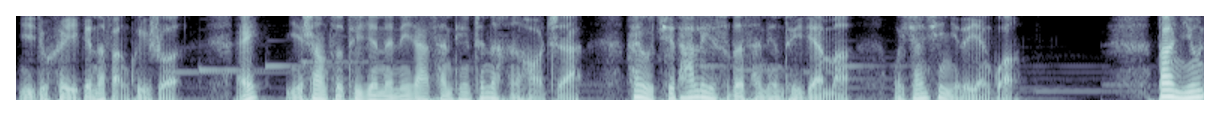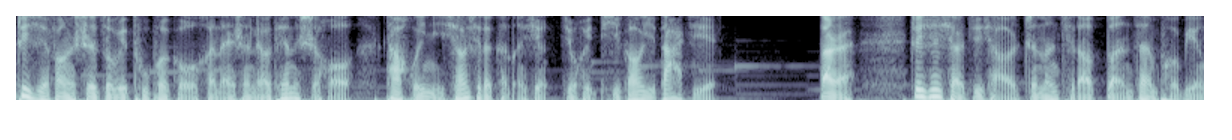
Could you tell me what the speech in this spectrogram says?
你就可以跟他反馈说：“哎，你上次推荐的那家餐厅真的很好吃啊，还有其他类似的餐厅推荐吗？我相信你的眼光。”当你用这些方式作为突破口和男生聊天的时候，他回你消息的可能性就会提高一大截。当然，这些小技巧只能起到短暂破冰、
